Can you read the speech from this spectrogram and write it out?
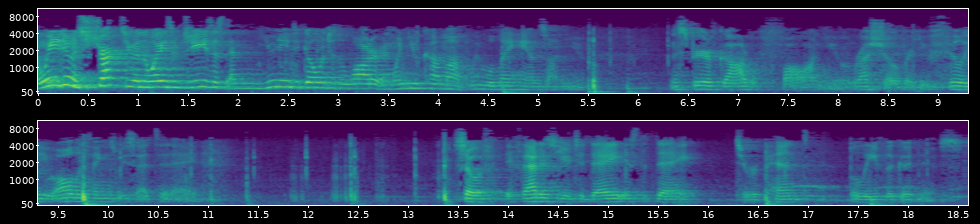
And we need to instruct you in the ways of Jesus, and you need to go into the water, and when you come up, we will lay hands on you. And the Spirit of God will fall on you, rush over you, fill you, all the things we said today. So if, if that is you, today is the day to repent, believe the good news.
